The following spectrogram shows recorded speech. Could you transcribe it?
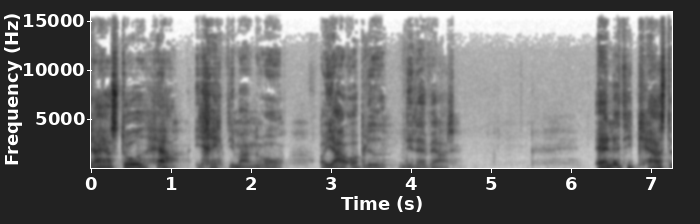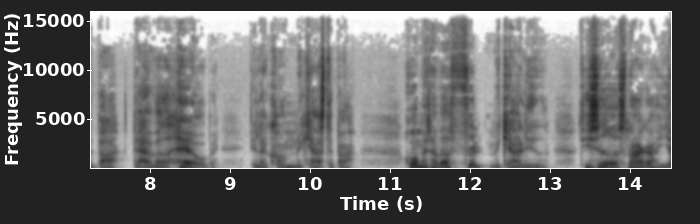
Jeg har stået her i rigtig mange år, og jeg har oplevet lidt af hvert. Alle de kærestepar, der har været heroppe, eller kommende kærestepar, rummet har været fyldt med kærlighed. De sidder og snakker i,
